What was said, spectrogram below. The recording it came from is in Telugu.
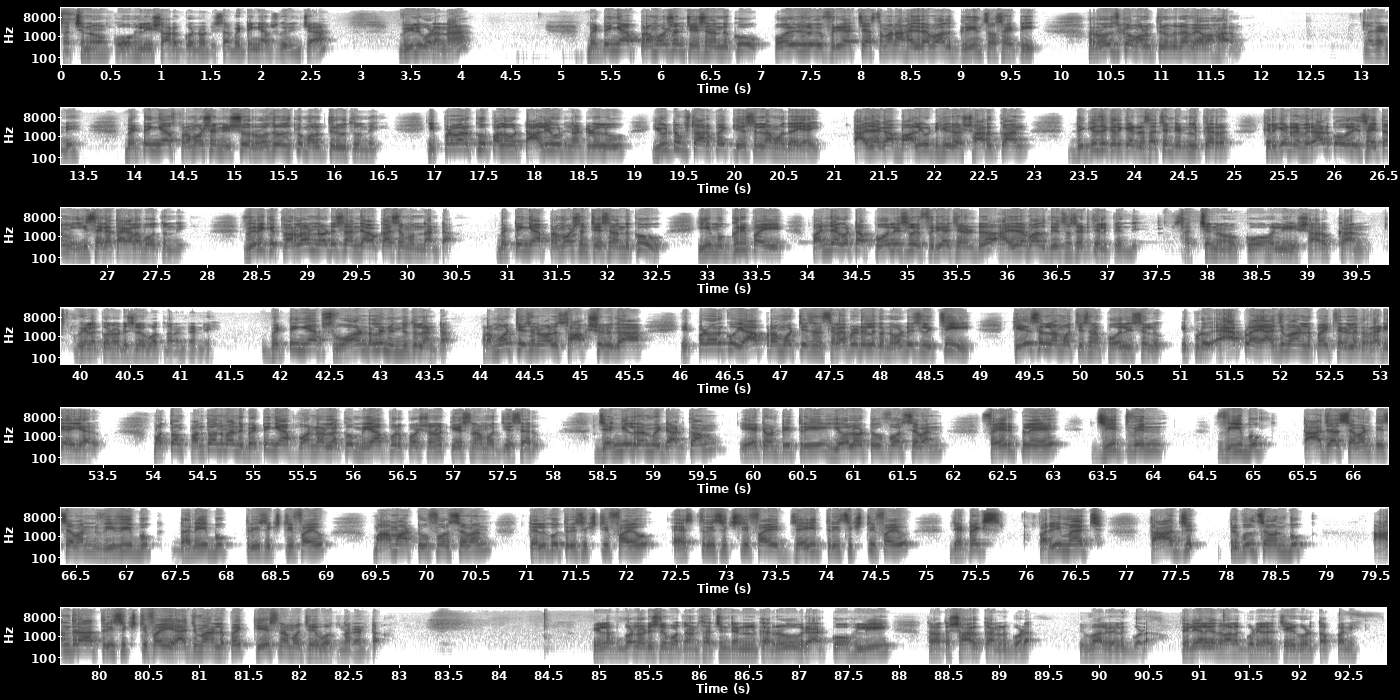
సచిన్ కోహ్లీ షారుఖ్ కూడా నోటీసా? బెట్టింగ్ యాప్స్ గురించా? వీళ్ళు కూడానా? బెట్టింగ్ యాప్ ప్రమోషన్ చేసినందుకు పోలీసులకు ఫిర్యాదు చేస్తామన్న హైదరాబాద్ గ్రీన్ సొసైటీ రోజుకో మలుపు తిరుగుతున్న వ్యవహారం. అదండి? బెట్టింగ్ యాప్స్ ప్రమోషన్ ఇష్యూ రోజు రోజుకు మలుపు తిరుగుతుంది. ఇప్పటివరకు పలువురు టాలీవుడ్ నటుడులు యూట్యూబ్ స్టార్పై కేసులు నమోదయ్యాయి. తాజాగా బాలీవుడ్ హీరో షారుఖ్ ఖాన్ దిగ్గజ క్రికెటర్ సచిన్ టెండూల్కర్ క్రికెటర్ విరాట్ కోహ్లీ సైతం ఈ సెగ తగలబోతుంది. వీరికి త్వరలో నోటీసులు అందే అవకాశం ఉందంట. బెట్టింగ్ యాప్ ప్రమోషన్ చేసినందుకు ఈ ముగ్గురిపై పంజాగుట్ట పోలీసులు ఫిర్యాదు చేయనట్టు హైదరాబాద్ గ్రీన్ సొసైటీ తెలిపింది. సచిన్ కోహ్లీ షారుఖ్ ఖాన్ వీళ్ళకు నోటీసులు ఇవ్వబోతున్నారంటండి. బెట్టింగ్ యాప్స్ ఓనర్లు నిందితులంట. ప్రమోట్ చేసిన వాళ్ళు సాక్షులుగా ఇప్పటివరకు యాప్ ప్రమోట్ చేసిన సెలబ్రిటీలకు నోటీసులు ఇచ్చి కేసులు నమోదు చేసిన పోలీసులు ఇప్పుడు యాప్ల యాజమానులపై చర్యలకు రెడీ అయ్యారు. మొత్తం పంతొమ్మిది మంది బెట్టింగ్ యాప్ ఓనర్లకు మియాపూర్ పోస్టులో కేసు నమోదు చేశారు. Jungle rummy dot com A twenty three yolo two four seven fair play Jeet win V book తాజా సెవెంటీ సెవెన్ వివి book Dhani book three sixty five మామా two four seven Telugu three sixty five S three sixty five Jai three sixty five Jetix Pari match Taj triple seven book Andhra three sixty five యాజమానులపై కేసు నమోదు చేయబోతున్నారంట. వీళ్ళకు కూడా నోటీసులు పోతున్నాడు సచిన్ టెండూల్కర్ విరాట్ కోహ్లీ తర్వాత షారుఖ్ ఖాన్లకు కూడా. ఇవ్వాలి వీళ్ళకి కూడా. తెలియాలి కదా వాళ్ళకి కూడా ఇలా చేయకూడదు తప్పని.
